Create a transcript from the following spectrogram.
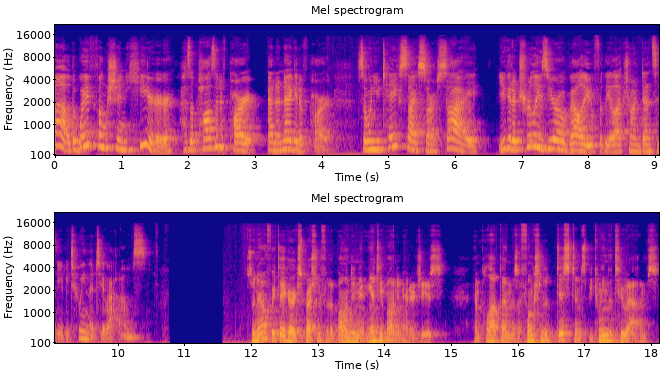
Ah, the wave function here has a positive part and a negative part. So when you take psi star psi, you get a truly zero value for the electron density between the two atoms. So now if we take our expression for the bonding and antibonding energies, and plot them as a function of distance between the two atoms,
